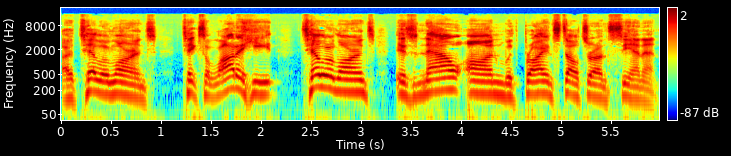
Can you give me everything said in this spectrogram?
Uh, Taylor Lorenz takes a lot of heat. Taylor Lorenz is now on with Brian Stelter on CNN.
